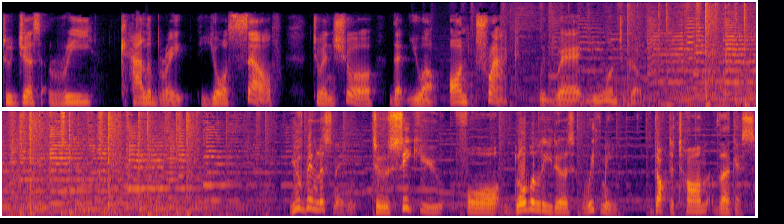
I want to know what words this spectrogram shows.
to just recalibrate yourself to ensure that you are on track with where you want to go. You've been listening to CQ for Global Leaders with me, Dr. Tom Verghese.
